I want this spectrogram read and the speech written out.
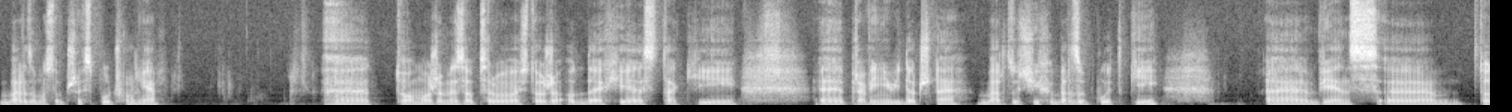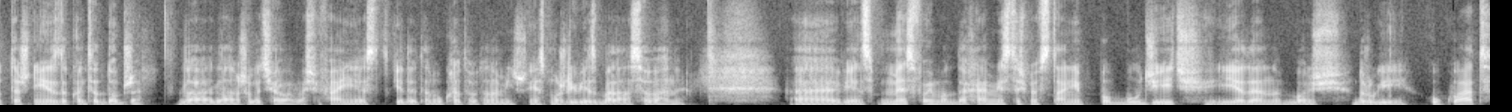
bardzo mocno przywspółczulnie, to możemy zaobserwować to, że oddech jest taki prawie niewidoczny, bardzo cichy, bardzo płytki, więc to też nie jest do końca dobrze dla, dla naszego ciała. Właśnie fajnie jest, kiedy ten układ autonomiczny jest możliwie zbalansowany. Więc my swoim oddechem jesteśmy w stanie pobudzić jeden bądź drugi układ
